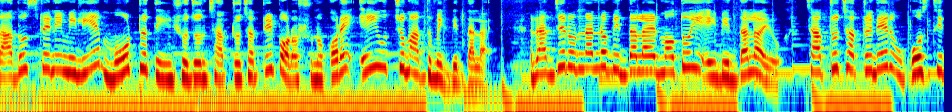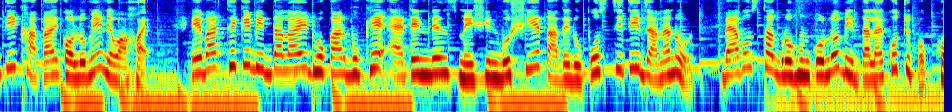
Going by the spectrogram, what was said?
দ্বাদশ শ্রেণি মিলিয়ে মোট তিনশো জন ছাত্রছাত্রী পড়াশুনো করে এই উচ্চ মাধ্যমিক বিদ্যালয়। রাজ্যের অন্যান্য বিদ্যালয়ের মতোই এই বিদ্যালয়েও ছাত্রছাত্রীদের উপস্থিতি খাতায় কলমে নেওয়া হয়। এবার থেকে বিদ্যালয়ে ঢোকার মুখে অ্যাটেন্ডেন্স মেশিন বসিয়ে তাদের উপস্থিতি জানানোর ব্যবস্থা গ্রহণ করল বিদ্যালয় কর্তৃপক্ষ।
